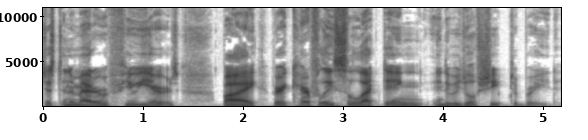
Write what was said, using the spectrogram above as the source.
just in a matter of a few years by very carefully selecting individual sheep to breed.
